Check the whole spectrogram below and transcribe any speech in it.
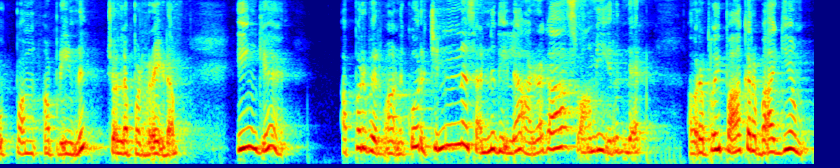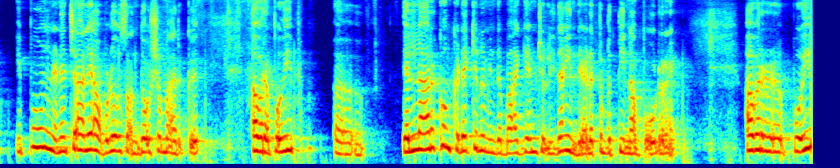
குப்பம் அப்படின்னு சொல்லப்படுற இடம். இங்கே அப்பர் பெருமானுக்கு ஒரு சின்ன சன்னதியில் அழகாக சுவாமி இருந்தார். அவரை போய் பார்க்குற பாக்கியம் இப்பவும் நினச்சாலே அவ்வளோ சந்தோஷமாக இருக்குது அவரை போய் எல்லாருக்கும் கிடைக்கணும் இந்த பாக்கியம் சொல்லி தான் இந்த இடத்த பற்றி நான் போடுறேன். அவர் போய்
